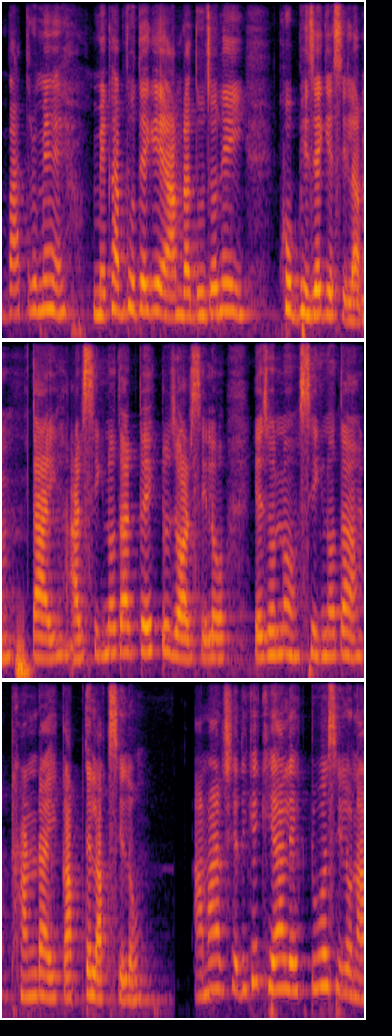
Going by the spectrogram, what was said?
বাথরুমে মেকআপ ধুতে গিয়ে আমরা দুজনেই খুব ভিজে গেছিলাম, তাই আর সিগ্নতার তো একটু জ্বর ছিল, এজন্য সিগ্নতা ঠান্ডায় কাঁপতে লাগছিল। আমার সেদিকে খেয়াল একটুও ছিল না,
